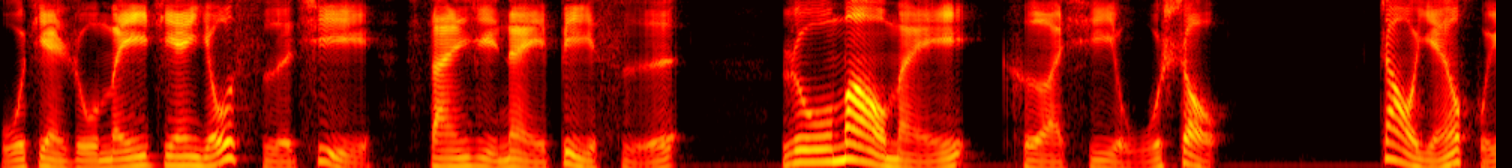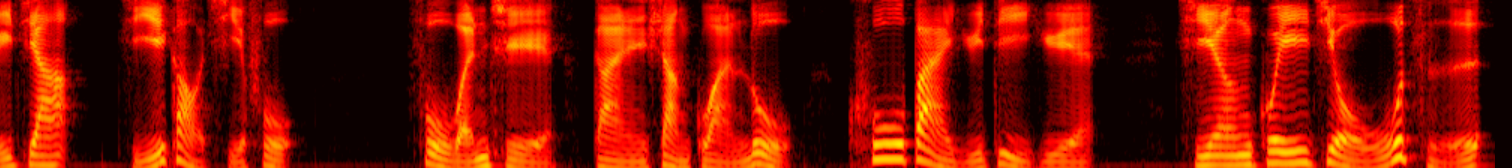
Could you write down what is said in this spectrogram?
吾见汝眉间有死气，三日内必死。汝貌美，可惜无寿。赵言回家，即告其父。父闻之，赶上管路。哭拜于地曰：“请归救吾子。”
